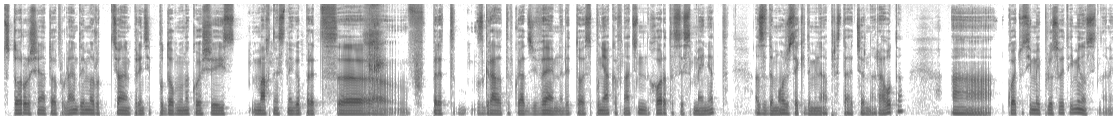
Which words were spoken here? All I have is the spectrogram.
второ решение на този проблем е да има ротационен принцип, подобно на кой ще из, махне снега пред, пред сградата, в която живеем. Нали? Тоест, по някакъв начин хората се сменят, за да може всеки да минава през тази черна работа, а, което си има и плюсовете и минусите. Нали?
